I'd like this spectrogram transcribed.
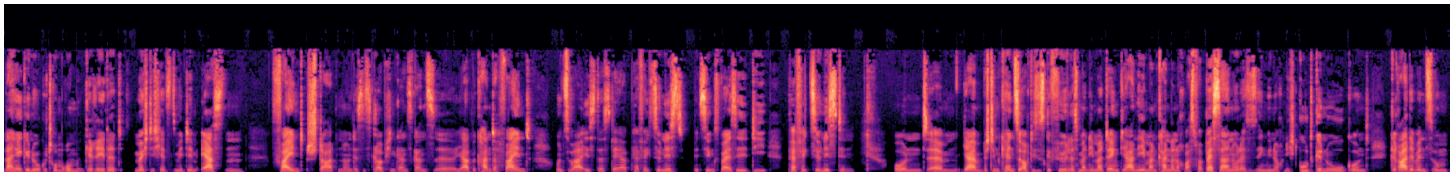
lange genug drumherum geredet, möchte ich jetzt mit dem ersten Feind starten und das ist, glaube ich, ein ganz, ganz äh, ja bekannter Feind und zwar ist das der Perfektionist beziehungsweise die Perfektionistin. Und ähm, ja, bestimmt kennst du auch dieses Gefühl, dass man immer denkt, ja, nee, man kann da noch was verbessern oder es ist irgendwie noch nicht gut genug. Und gerade wenn es um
